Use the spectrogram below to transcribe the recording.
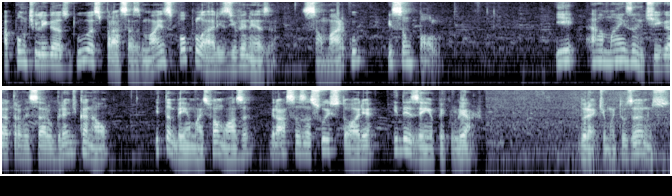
a ponte liga as duas praças mais populares de Veneza, São Marco e São Paulo. E a mais antiga a atravessar o Grande Canal e também a mais famosa, graças à sua história e desenho peculiar. Durante muitos anos,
